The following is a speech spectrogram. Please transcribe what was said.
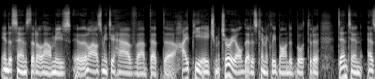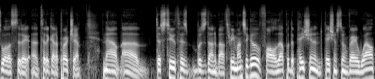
in the sense that allow me, it allows me to have uh, that uh, high pH material that is chemically bonded both to the dentin as well as to the, uh, to the gutta percha. Now, uh, this tooth has, was done about three months ago, followed up with the patient, and the patient's doing very well.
